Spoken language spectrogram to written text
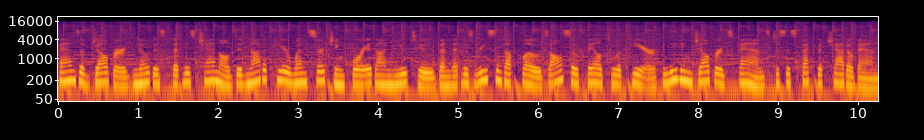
fans of Kjellberg noticed that his channel did not appear when searching for it on YouTube and that his recent uploads also failed to appear, leading Kjellberg's fans to suspect a shadowban.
